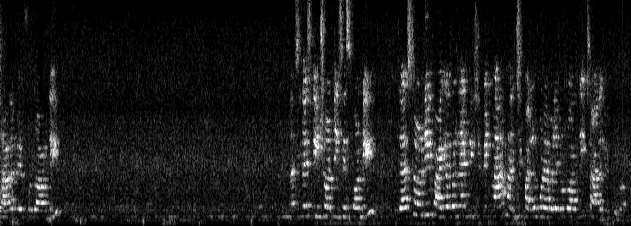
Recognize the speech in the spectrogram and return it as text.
చాలా బ్యూటిఫుల్గా ఉంది. నచ్చితే స్క్రీన్ షాట్ తీసేసుకోండి. Just only five double nine shipping ma'am మంచి పళ్ళు కూడా అవైలబుల్గా ఉంది. చాలా బ్యూటిఫుల్గా ఉంది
